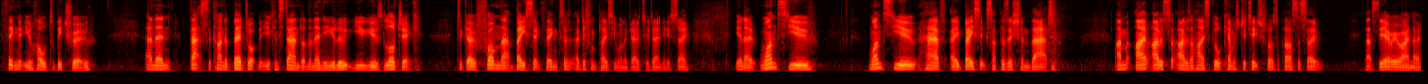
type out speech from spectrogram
thing that you hold to be true, and then that's the kind of bedrock that you can stand on, and then you you use logic to go from that basic thing to a different place you want to go to, don't you? So, you know, once you once you have a basic supposition that I'm, I, I was I was a high school chemistry teacher before I was a pastor, so that's the area I know.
